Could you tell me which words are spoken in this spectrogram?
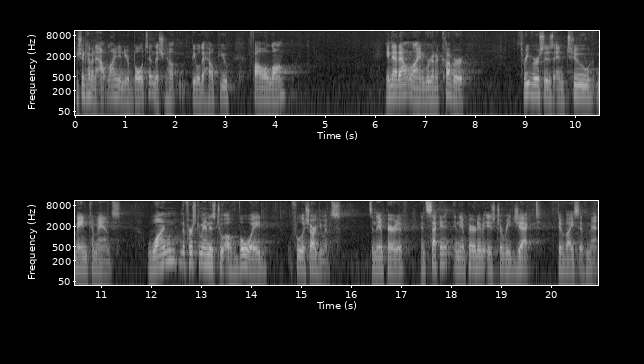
You should have an outline in your bulletin that should help, be able to help you follow along. In that outline, we're going to cover three verses and two main commands. One, the first command is to avoid foolish arguments, it's in the imperative. And second, in the imperative, is to reject divisive men.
